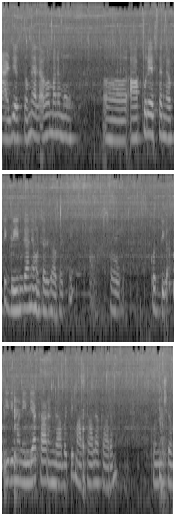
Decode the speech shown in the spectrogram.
యాడ్ చేస్తాము. ఎలాగో మనము ఆకుకూర వేస్తాం కాబట్టి గ్రీన్గానే ఉంటుంది కాబట్టి. సో కొద్దిగా ఇది మన ఇండియా కారం కాబట్టి మసాలా కారం కొంచెం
